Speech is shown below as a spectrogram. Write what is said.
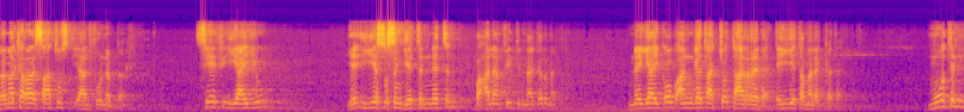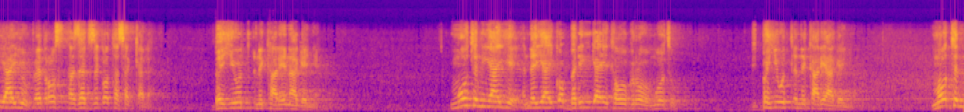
በመከራ እሳት ውስጥ ያልፉ ነበር። ሴፍ እያዩ የኢየሱስን ጌትነትን በዓለም ፊት ይናገር ነበር። እነ ያዕቆብ አንገታቸው ታረደ እየተመለከተ ሞትን ያዩ ጴጥሮስ ተዘግዝቆ ተሰቀለ። በሕይወት ጥንካሬን አገኘ። ሞትን ያየ እነ ያዕቆብ በድንጋይ ተወግሮ ሞቱ። በሕይወት ጥንካሬ አገኙ። ሞትን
